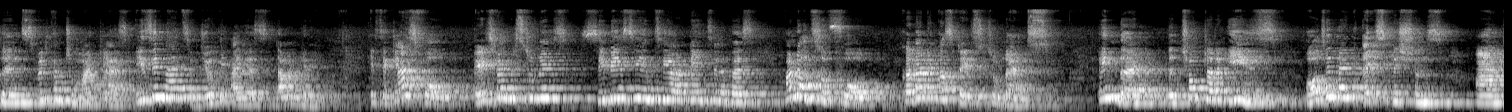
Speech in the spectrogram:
students, welcome to my class Easy Maths Jyothi IS Davangere. It's a class for 8th standard students, CBSE and NCERT syllabus and also for Karnataka state students. In that, the chapter is algebraic expressions and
